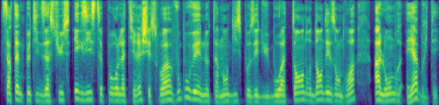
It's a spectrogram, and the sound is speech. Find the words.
Certaines petites astuces existent pour l'attirer chez soi. Vous pouvez notamment disposer du bois tendre dans des endroits à l'ombre et abrités.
